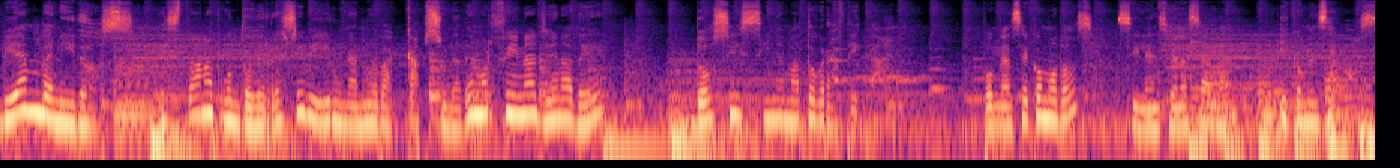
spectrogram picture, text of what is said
Bienvenidos. Están a punto de recibir una nueva cápsula de morfina llena de dosis cinematográfica. Pónganse cómodos, silencio en la sala y comenzamos.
